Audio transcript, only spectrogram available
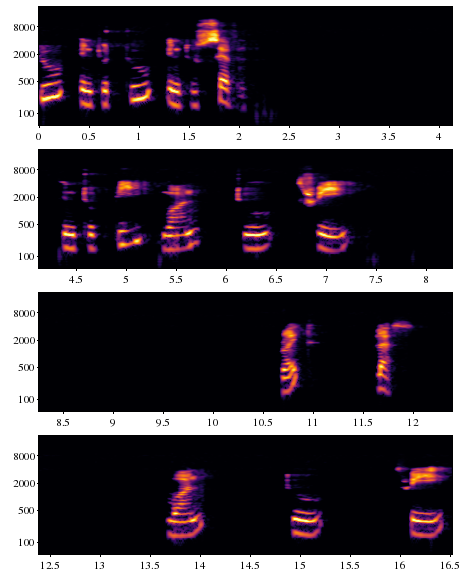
2 into 2 into 7 into P 1, 2, 3 right? Plus 1 2 3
